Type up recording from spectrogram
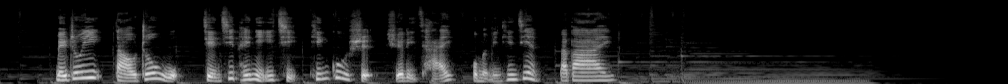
每周一到周五，简七陪你一起听故事、学理财。我们明天见，拜拜。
